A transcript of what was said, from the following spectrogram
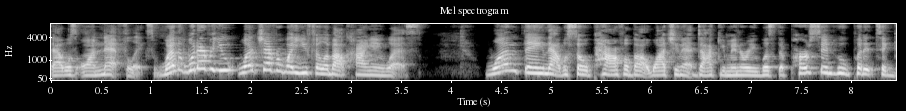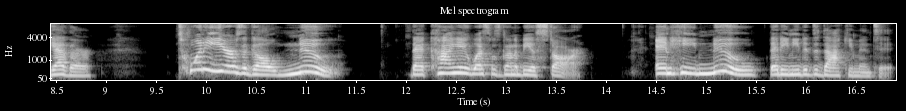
that was on Netflix. Whether whatever you whichever way you feel about Kanye West. One thing that was so powerful about watching that documentary was the person who put it together 20 years ago knew that Kanye West was going to be a star. And he knew that he needed to document it.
